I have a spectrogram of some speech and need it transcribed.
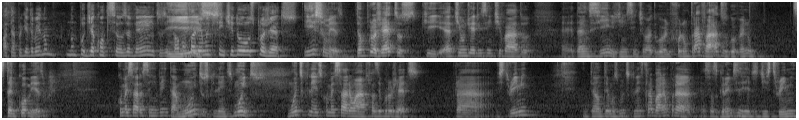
Até porque também não, não podia acontecer os eventos, então Isso. não faria muito sentido os projetos. Isso mesmo. Então, projetos que é, tinham dinheiro incentivado é, da Ancine, dinheiro incentivado do governo, foram travados, o governo estancou mesmo. Começaram a se reinventar. Muitos clientes, muitos, muitos clientes começaram a fazer projetos para streaming. Então, temos muitos clientes que trabalham para essas grandes redes de streaming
